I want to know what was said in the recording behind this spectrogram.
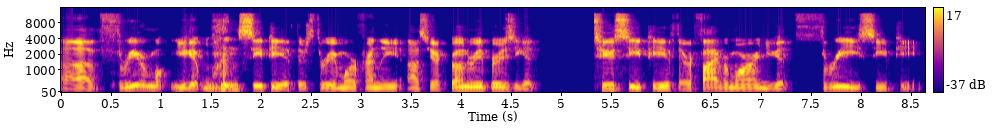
uh, three or more. You get one CP if there's three or more friendly Ossiarch Bone Reapers. You get two CP if there are five or more, and you get three CP,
